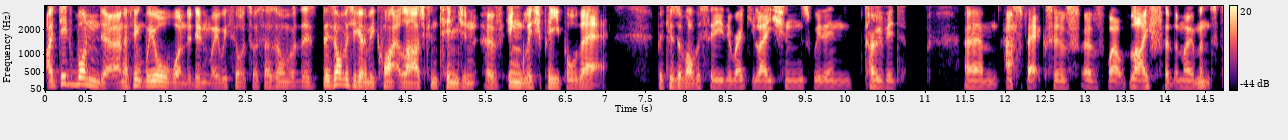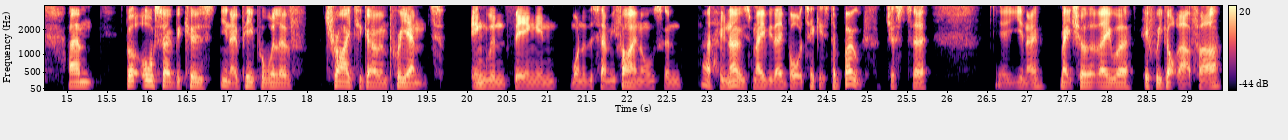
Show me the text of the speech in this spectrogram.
I did wonder, and I think we all wondered, didn't we? We thought to ourselves, "Oh, but there's there's obviously going to be quite a large contingent of English people there because of obviously the regulations within COVID um, aspects of of well life at the moment, um, but also because you know people will have tried to go and preempt England being in one of the semi-finals, and uh, who knows, maybe they bought tickets to both just to you know make sure that they were if we got that far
